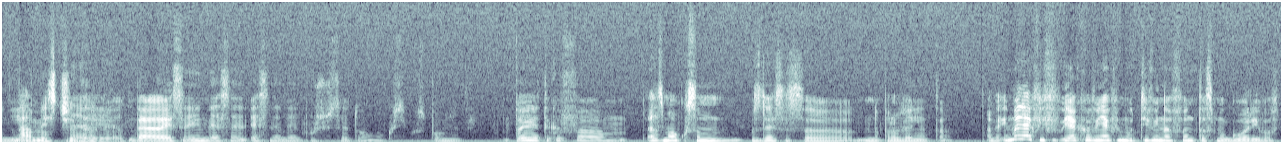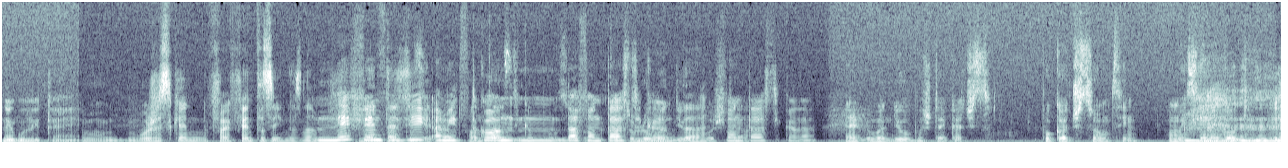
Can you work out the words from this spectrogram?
ние. Да, мисля, че да. Да, есен, есен, есен ден по шосето, ако си го спомняте. Той е такъв... А, аз малко съм зле с а, направленията. Абе, има някакви, някакви, някакви мотиви на фантасмагори в неговите... Може фе- фентази, не знам. Не фентази, ами такова... фантастика. Да, Като фантастика. Любен Да. баща. Фантастика, да. Е, Любен Дилов баща е качество. По-качествен от син. Ама и син е готин.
